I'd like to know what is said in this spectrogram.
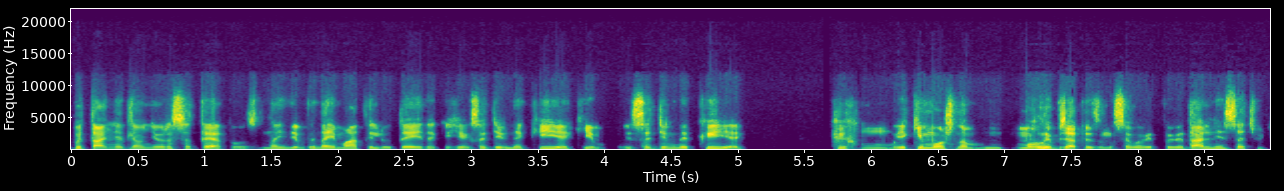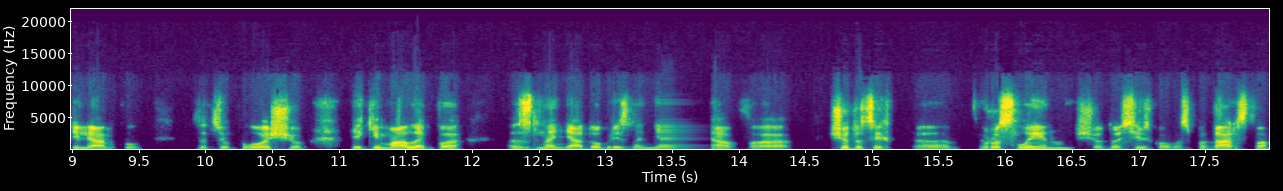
питання для університету винаймати людей, таких як садівники, які садівники, яких які можна могли б взяти на себе відповідальність за цю ділянку, за цю площу, які мали б знання, добрі знання в е, щодо цих е, рослин, щодо сільського господарства.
